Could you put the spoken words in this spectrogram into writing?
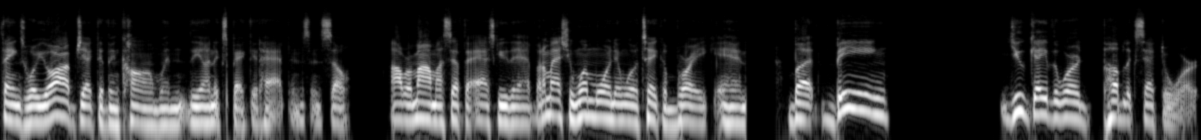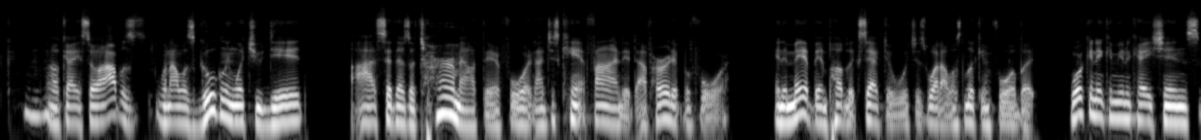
things where you are objective and calm when the unexpected happens. And so I'll remind myself to ask you that. But I'm going to ask you one more and then we'll take a break. And but being you gave the word public sector work. Mm-hmm. Okay. So I was, when I was Googling what you did, I said there's a term out there for it. and I just can't find it. I've heard it before. And it may have been public sector, which is what I was looking for. But working in communications,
